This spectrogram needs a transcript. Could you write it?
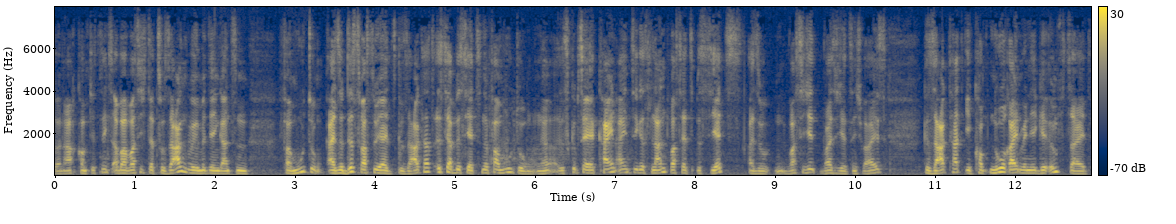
danach kommt jetzt nichts. Aber was ich dazu sagen will mit den ganzen Vermutungen, also das, was du ja jetzt gesagt hast, ist ja bis jetzt eine Vermutung. Ne? Es gibt ja kein einziges Land, was jetzt bis jetzt, also was ich, was ich jetzt nicht weiß, gesagt hat, ihr kommt nur rein, wenn ihr geimpft seid.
